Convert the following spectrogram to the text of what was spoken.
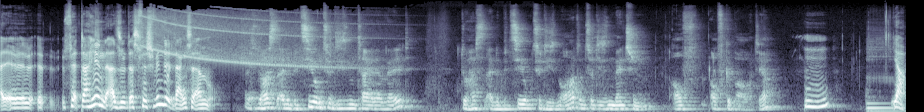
äh, äh, dahin. Also das verschwindet langsam. Also du hast eine Beziehung zu diesem Teil der Welt, du hast eine Beziehung zu diesem Ort und zu diesen Menschen auf, aufgebaut, ja? Mhm. Ja,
